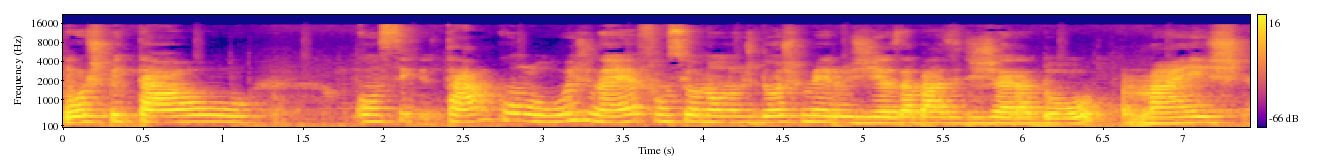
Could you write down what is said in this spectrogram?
O hospital tá com luz, né? Funcionou nos dois primeiros dias à base de gerador, mas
